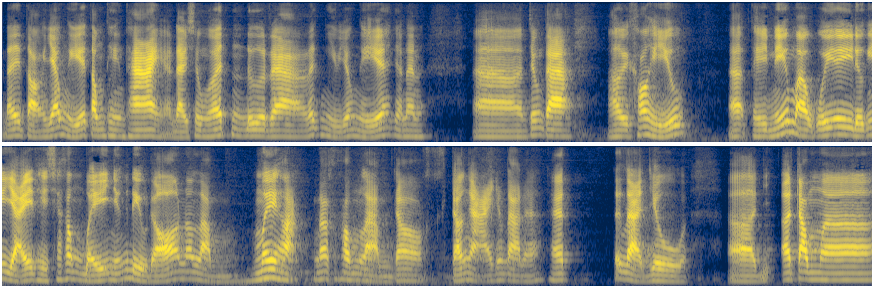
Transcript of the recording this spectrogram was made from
Đây toàn giáo nghĩa tông thiên thai. Đại sư ít đưa ra rất nhiều giáo nghĩa cho nên à, chúng ta hơi khó hiểu. À, thì nếu mà quy y được như vậy thì sẽ không bị những điều đó nó làm mê hoặc nó không làm cho trở ngại chúng ta nữa. Hết. Tức là dù à, ở trong à,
